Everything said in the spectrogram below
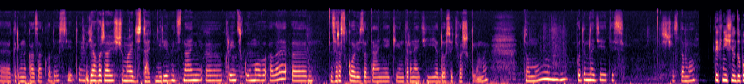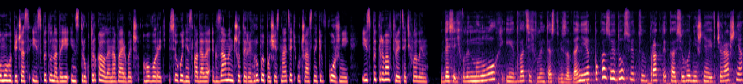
е, керівника закладу освіти. Я вважаю, що маю достатній рівень знань е, української мови, але е, зразкові завдання, які в інтернеті є, досить важкими. Тому будемо надіятися, що здамо. Технічну допомогу під час іспиту надає інструкторка Олена Вербич. Говорить, сьогодні складали екзамен чотири групи по 16 учасників в кожній. Іспит тривав 30 хвилин. 10 хвилин монолог і 20 хвилин тестові завдання. Як показує досвід, практика сьогоднішня і вчорашня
